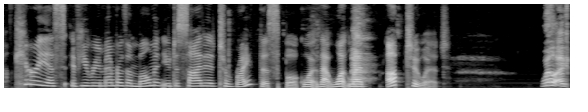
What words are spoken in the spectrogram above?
curious if you remember the moment you decided to write this book, what that what led up to it. Well, I,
